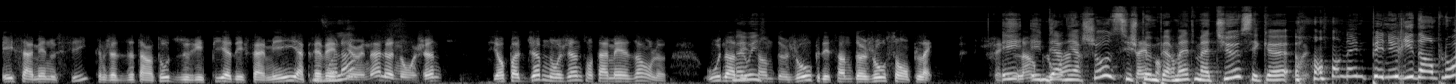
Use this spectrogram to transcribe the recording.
et ça amène aussi, comme je le disais tantôt, du répit à des familles. Après 21 ans, là, nos jeunes, s'ils n'ont pas de job, nos jeunes sont à la maison. Là ou dans ben des centres de jour, puis des centres de jour sont pleins. Et, et, dernière chose, si je peux me permettre, Mathieu, c'est que on a une pénurie d'emplois.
